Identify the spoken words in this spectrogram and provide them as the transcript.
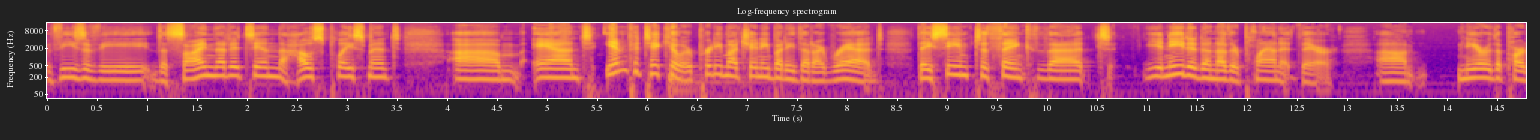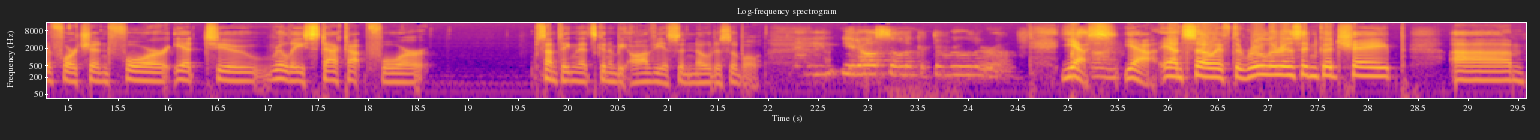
vis a vis the sign that it's in, the house placement. Um, and in particular, pretty much anybody that I read, they seem to think that you needed another planet there um, near the part of fortune for it to really stack up for something that's going to be obvious and noticeable. You'd also look at the ruler of. Yes, yeah. And so if the ruler is in good shape, um,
